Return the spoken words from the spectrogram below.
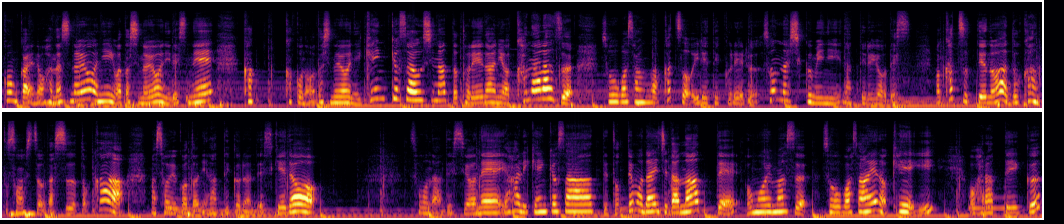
今回のお話のように私のようにですね過去の私のように謙虚さを失ったトレーダーには必ず相場さんが勝つを入れてくれるそんな仕組みになってるようです。まあ、勝つっていうのはドカンと損失を出すとか、まあ、そういうことになってくるんですけどそうなんですよね。やはり謙虚さってとっても大事だなって思います。相場さんへの敬意を払っていく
